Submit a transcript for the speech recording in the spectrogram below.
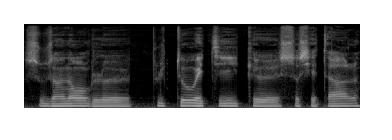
sous un angle plutôt éthique, euh, sociétale.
